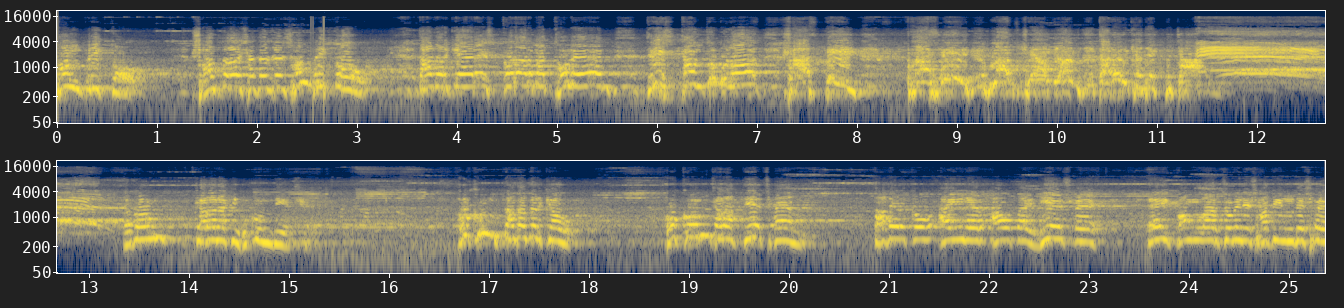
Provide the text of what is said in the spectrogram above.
সম্পৃক্ত, সন্ত্রাসের সাথে যে সম্পৃক্ত, তাদেরকে অ্যারেস্ট করার মাধ্যমে দৃষ্টান্তমূলক শাস্তি, ফাঁসি মানছি আমরা তাদেরকে দেখতে চাই। এবং যারা নাকি হুকুম দিয়েছে, হুকুম তাদেরকেও হুকুম যারা দিয়েছেন, তাদেরকেও আইনের আওতায় নিয়ে এসে এই বাংলার জমিনে স্বাধীন দেশে।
